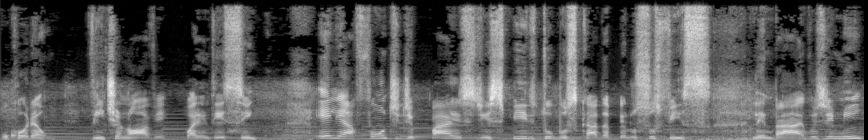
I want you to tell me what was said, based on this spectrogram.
o Corão 29, 45. Ele é a fonte de paz de espírito buscada pelos sufis. Lembrai-vos de mim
